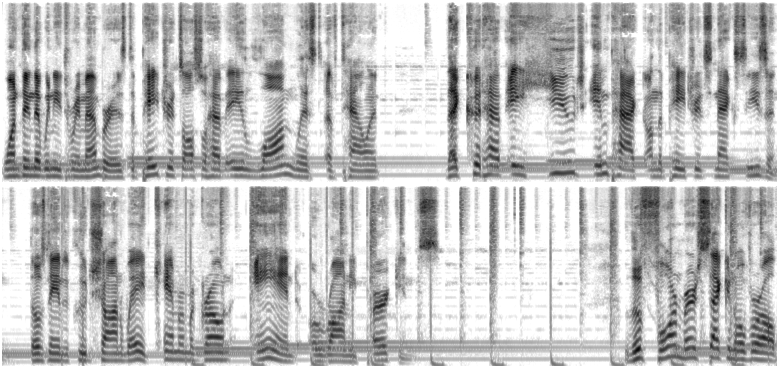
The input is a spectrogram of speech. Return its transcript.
One thing that we need to remember is the Patriots also have a long list of talent that could have a huge impact on the Patriots next season. Those names include Shaun Wade, Cameron McGrone, and Ronnie Perkins. The former second overall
